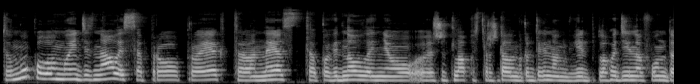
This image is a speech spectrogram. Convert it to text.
Тому, коли ми дізналися про проект НЕСТ по відновленню е, житла постраждалим родинам від благодійного фонду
